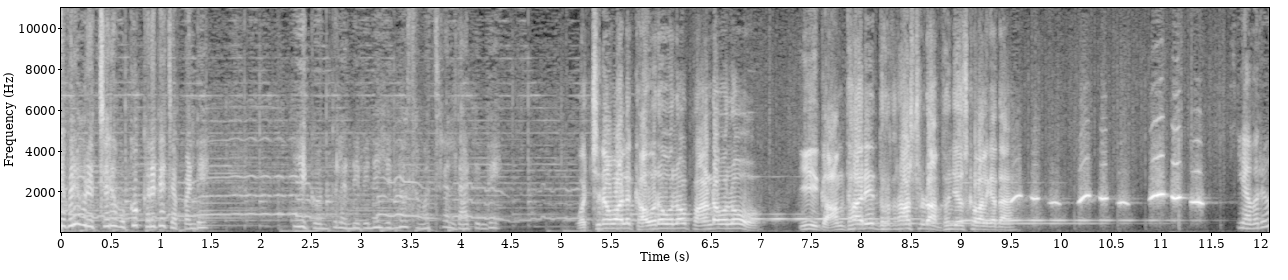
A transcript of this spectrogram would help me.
ఎవరెవరు వచ్చారో ఒక్కొక్కరుగా చెప్పండి. ఈ గొంతులన్నీ విని ఎన్నో సంవత్సరాలు దాటింది. వచ్చిన వాళ్ళు కౌరవులో పాండవులో ఈ గాంధారి ధృతరాష్ట్రుడు అర్థం చేసుకోవాలి కదా. ఎవరు?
